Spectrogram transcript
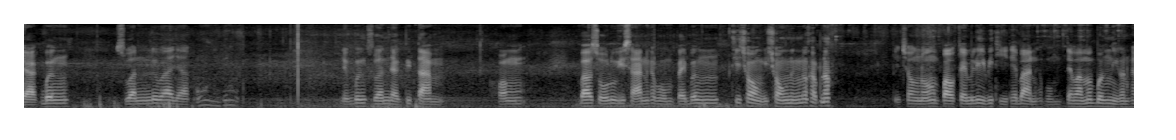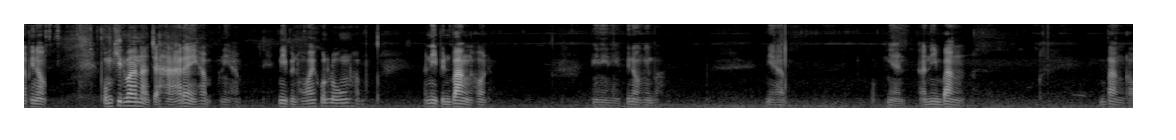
อยากเบิ่งสวนหรือว่าอยากโอ้ยพี่น้องอยากเบิ่งสวนอยากติดตามของบ่าวโซลูกอีสานครับผมไปเบิ่งที่ช่องอีกช่องหนึ่งนะครับเนาะ เป็นช่องน้องเปาแฟมิลี่วิถีไทยบ้านครับผมแต่ว่ามาเบิ่งนี่ก่อนครับพี่น้องผมคิดว่าน่าจะหาได้ครับนี่ครับ นี่เป็นห้อยคนลงครับ อันนี้เป็นบังเขานี่นี่นี่พี่น้องเห็นปะนี่ครับเนี่ยอันนี้บังบังเขา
